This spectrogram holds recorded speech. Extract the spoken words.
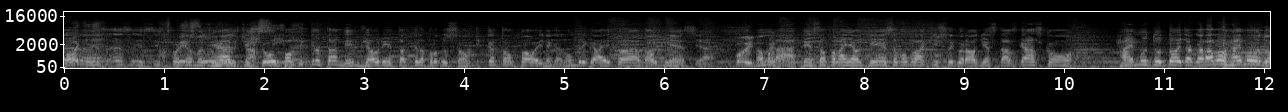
pode, né? Essa- Esses As programas de reality tá show, assim, o pau né? tem que cantar mesmo, já orientado pela produção. Tem que cantar um pau aí, né, cara? Vamos brigar aí pra dar audiência. Pois vamos é. lá, atenção, falar em audiência, vamos lá aqui segurar a audiência das garras com Raimundo Doido agora. Alô, Raimundo!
